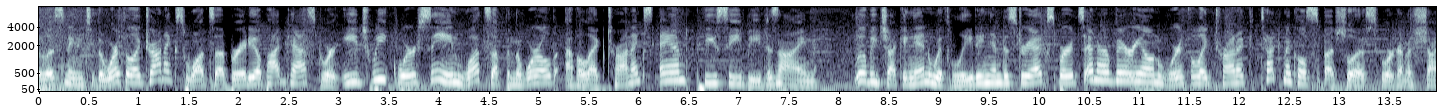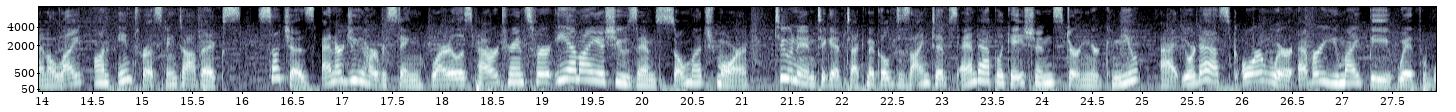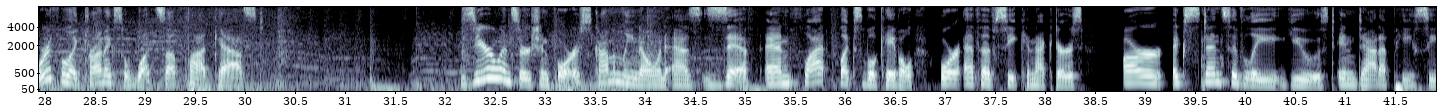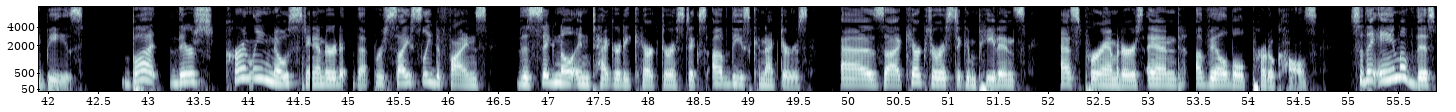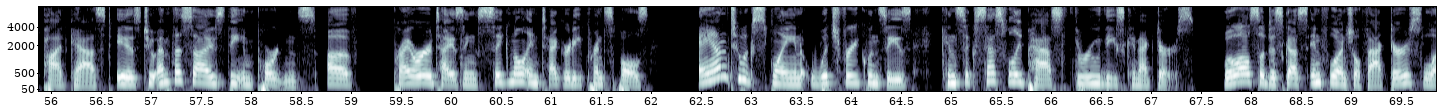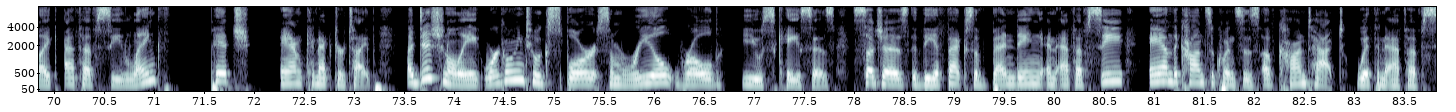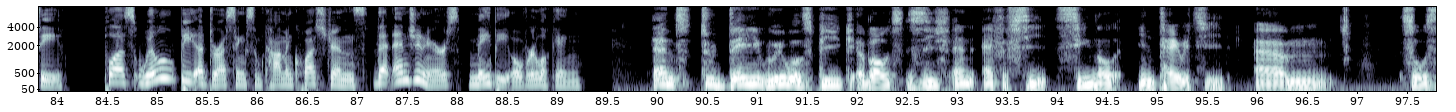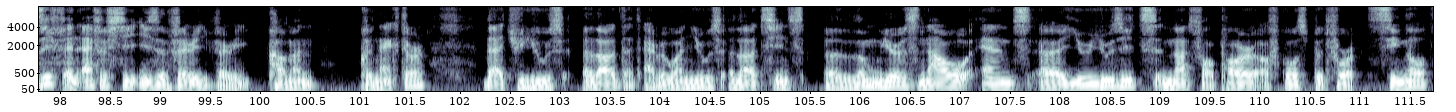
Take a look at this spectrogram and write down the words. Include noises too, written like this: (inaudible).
You're listening to the Würth Elektronik Watts Up Radio podcast, where each week we're seeing what's up in the world of electronics and PCB design. We'll be checking in with leading industry experts and our very own Würth Elektronik technical specialists who are going to shine a light on interesting topics, such as energy harvesting, wireless power transfer, EMI issues, and so much more. Tune in to get technical design tips and applications during your commute, at your desk, or wherever you might be with Würth Elektronik Watts Up podcast. Zero insertion force, commonly known as ZIF, and flat flexible cable, or FFC connectors, are extensively used in data PCBs. But there's currently no standard that precisely defines the signal integrity characteristics of these connectors as uh, characteristic impedance, S parameters, and available protocols. So, the aim of this podcast is to emphasize the importance of prioritizing signal integrity principles and to explain which frequencies can successfully pass through these connectors. We'll also discuss influential factors like FFC length, pitch, and connector type. Additionally, we're going to explore some real world use cases, such as the effects of bending an FFC and the consequences of contact with an FFC. Plus, we'll be addressing some common questions that engineers may be overlooking. And today we will speak about ZIF and FFC signal integrity. Um, so ZIF and FFC is a very, very common connector that you use a lot, that everyone use a lot since a long years now. And uh, you use it not for power, of course, but for signal.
